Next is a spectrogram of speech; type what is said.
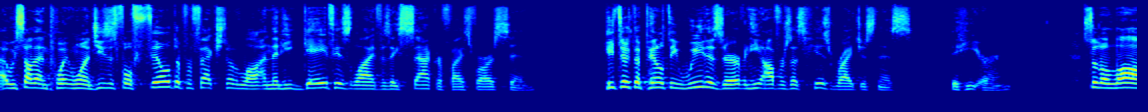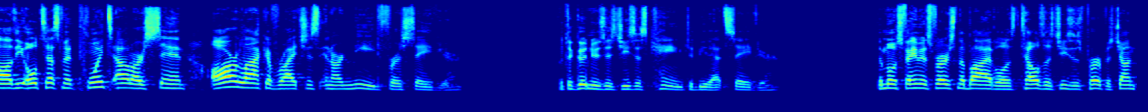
uh, we saw that in point one. Jesus fulfilled the perfection of the law, and then he gave his life as a sacrifice for our sin. He took the penalty we deserve, and he offers us his righteousness that he earned. So the law, the Old Testament, points out our sin, our lack of righteousness, and our need for a Savior. But the good news is Jesus came to be that Savior. The most famous verse in the Bible tells us Jesus' purpose. John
